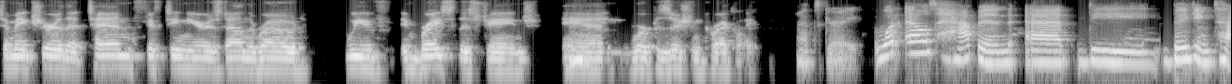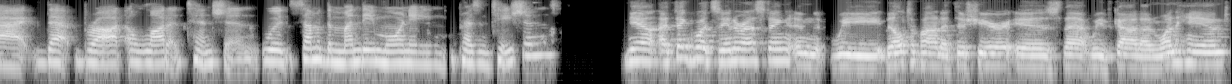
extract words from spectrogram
to make sure that 10, 15 years down the road, we've embraced this change mm-hmm. and we're positioned correctly. That's great. What else happened at the baking tech that brought a lot of attention with some of the Monday morning presentations? Yeah, I think what's interesting and we built upon it this year is that we've got on one hand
